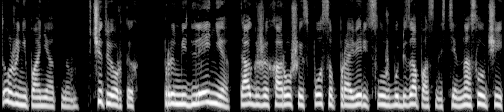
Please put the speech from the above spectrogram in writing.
тоже непонятно. В-четвертых, Промедление – также хороший способ проверить службу безопасности. На случай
